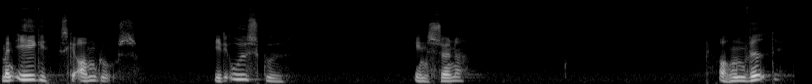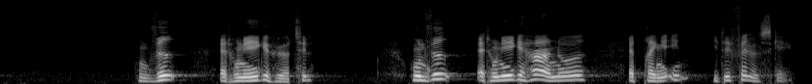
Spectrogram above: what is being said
man ikke skal omgås. Et udskud. En sønder. Og hun ved det. Hun ved, at hun ikke hører til. Hun ved, at hun ikke har noget at bringe ind i det fællesskab.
